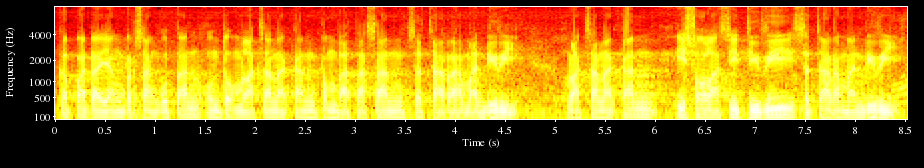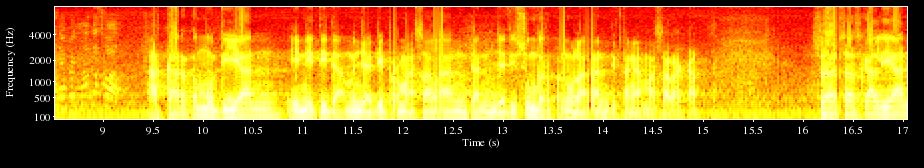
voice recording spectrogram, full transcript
kepada yang bersangkutan untuk melaksanakan pembatasan secara mandiri, melaksanakan isolasi diri secara mandiri, agar kemudian ini tidak menjadi permasalahan dan menjadi sumber penularan di tengah masyarakat. Saudara-saudara sekalian,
